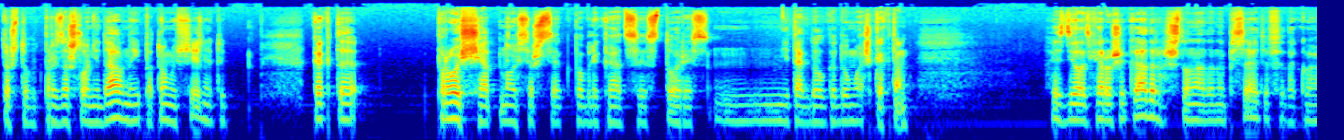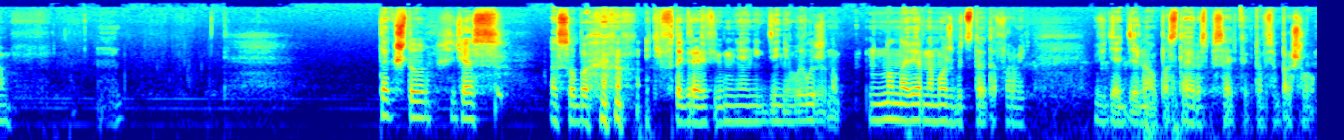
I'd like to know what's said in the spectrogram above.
то, что вот произошло недавно и потом исчезнет, и как-то проще относишься к публикации сторис, не так долго думаешь, как там сделать хороший кадр, что надо написать и все такое. Так что сейчас особо эти фотографии у меня нигде не выложены. Но, наверное, может быть, стоит оформить в виде отдельного поста и расписать, как там все прошло.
